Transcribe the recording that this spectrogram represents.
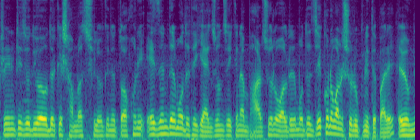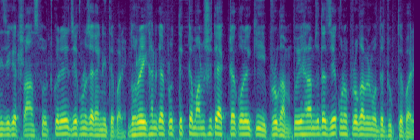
ট্রিনিটি যদিও ওদেরকে সামলাচ্ছিল, কিন্তু তখনই এজেন্টদের মধ্যে থেকে একজন যে কিনা ভার্চুয়াল ওয়ার্ল্ডের মধ্যে যে কোনো মানুষের রূপ নিতে পারে এবং নিজেকে ট্রান্সপোর্ট করে যে কোনো জায়গায় নিতে পারে। ধরো এখানকার প্রত্যেকটা মানুষই তো একটা করে কি প্রোগ্রাম তো এই হারামজাদা যে কোনো প্রোগ্রামের মধ্যে ঢুকতে পারে।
